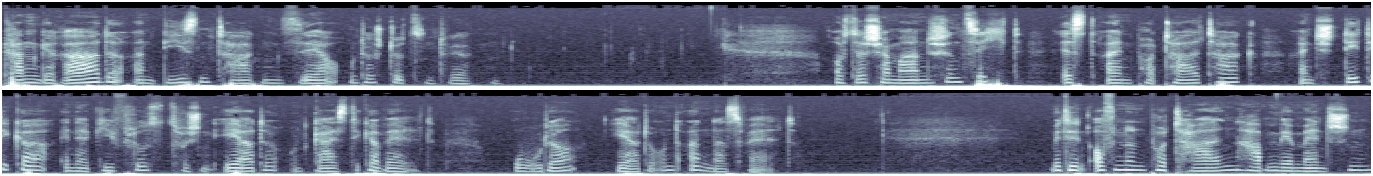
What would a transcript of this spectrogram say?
kann gerade an diesen Tagen sehr unterstützend wirken. Aus der schamanischen Sicht ist ein Portaltag ein stetiger Energiefluss zwischen Erde und geistiger Welt oder Erde und Anderswelt. Mit den offenen Portalen haben wir Menschen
